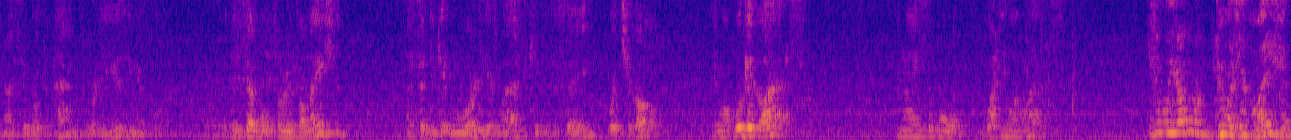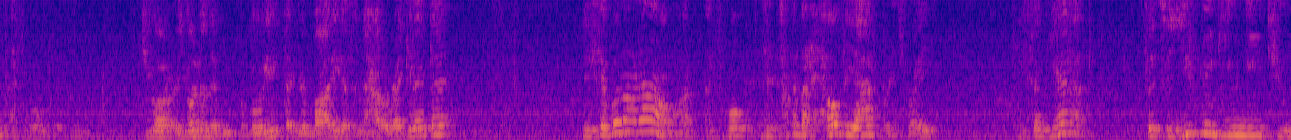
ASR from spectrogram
And I said, "Well, it depends. What are you using it for?" He said, "Well, for inflammation." I said, "To get more, to get less, keep it the same. What's your goal?" He went, "We'll get less." And I said, "Well, why do you want less?" He said, "Well, you don't want too much inflammation." I said, "Well, do you are, you under the belief that your body doesn't know how to regulate that?" And he said, well, no, no. I said, well, you're talking about healthy athletes, right? He said, yeah. I said, so you think you need to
